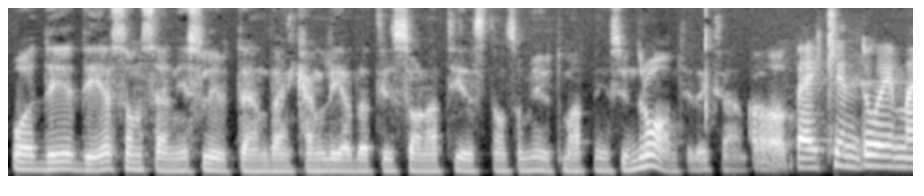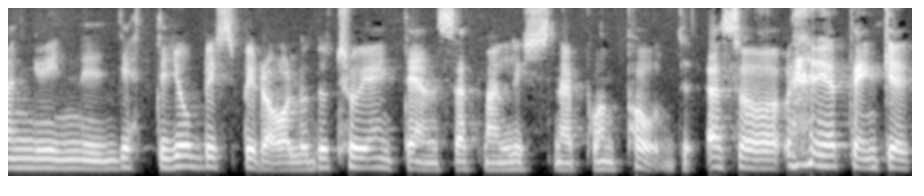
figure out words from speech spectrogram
Och det är det som sen i slutändan kan leda till sådana tillstånd som utmattningssyndrom till exempel. Ja, verkligen. Då är man ju inne i en jättejobbig spiral och då tror jag inte ens att man lyssnar på en podd. Alltså, jag tänker,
